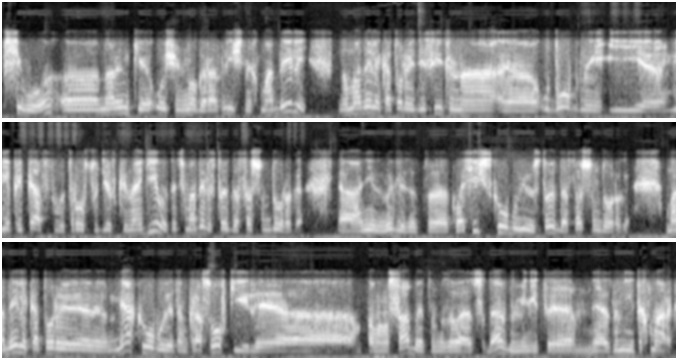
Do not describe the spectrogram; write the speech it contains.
всего. Э, на рынке очень много различных моделей, но модели, которые действительно э, удобны и не препятствуют росту детской ноги, вот эти модели стоят достаточно дорого. Э, они выглядят э, классической обувью и стоят достаточно дорого. Модели, которые мягкой обуви, там кроссовки или, э, по-моему, сабы это называются, да, знаменитые, э, знаменитых марок,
